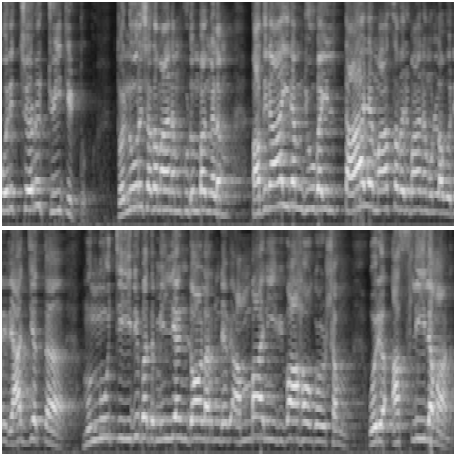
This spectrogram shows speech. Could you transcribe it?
ഒരു ചെറു ട്വീറ്റ് ഇട്ടു. തൊണ്ണൂറ് ശതമാനം കുടുംബങ്ങളും പതിനായിരം രൂപയിൽ താഴെ മാസ വരുമാനമുള്ള ഒരു രാജ്യത്ത് മുന്നൂറ്റി ഇരുപത് മില്യൺ ഡോളറിന്റെ അംബാനി വിവാഹഘോഷം ഒരു അശ്ലീലമാണ്.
